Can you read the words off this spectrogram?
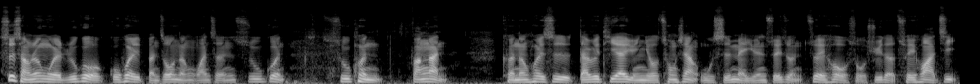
市场认为，如果国会本周能完成纾困纾困方案，可能会是 WTI 原油冲向五十美元水准最后所需的催化剂。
